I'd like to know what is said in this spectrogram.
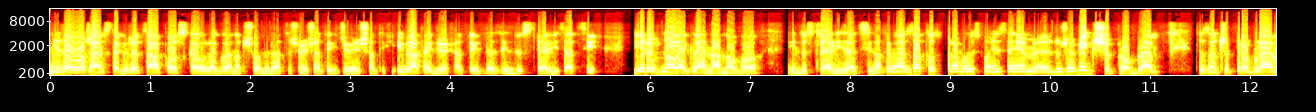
Nie zauważając tego, że cała Polska uległa na przełomie lat 80., 90. i w latach 90. dezindustrializacji i równolegle na nowo industrializacji. Natomiast za to sprawą jest moim zdaniem dużo większy problem, to znaczy problem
